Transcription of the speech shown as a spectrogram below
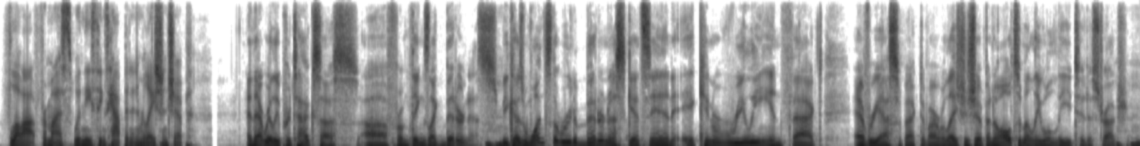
flow out from us when these things happen in relationship. And that really protects us uh, from things like bitterness, mm-hmm. because once the root of bitterness gets in, it can really infect every aspect of our relationship and ultimately will lead to destruction. Mm-hmm.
